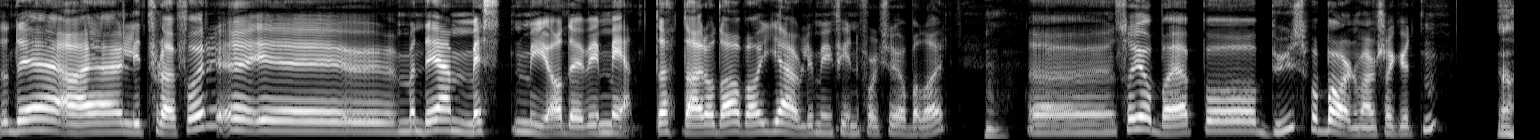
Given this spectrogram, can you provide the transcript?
det- er jeg litt flau for, Uh, men det er mest mye av det vi mente der og da. Det var jævlig mye fine folk som jobba der. Mm. Uh, så jobba jeg på BUS, på Barnevernsakutten, Ja.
